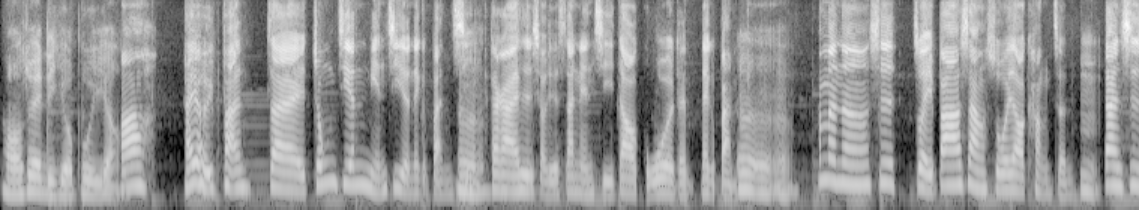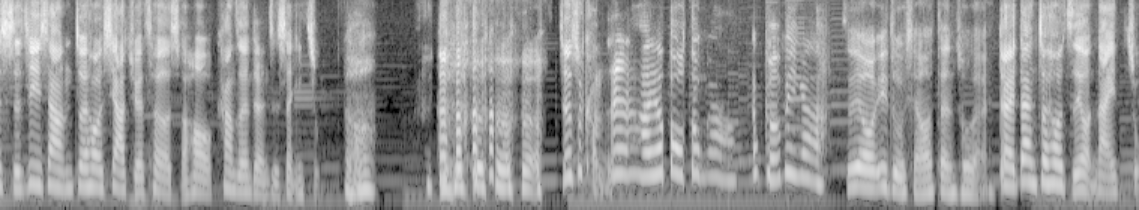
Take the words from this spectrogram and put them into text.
哦，所以理由不一样。啊。还有一班在中间年纪的那个班级，嗯大概是小学三年级到国二的那个班，嗯嗯嗯，他们呢是嘴巴上说要抗争，嗯但是实际上最后下决策的时候，抗争的人只剩一组，啊，就是说抗争啊，要暴动啊，要革命啊，只有一组想要站出来。对，但最后只有那一组。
